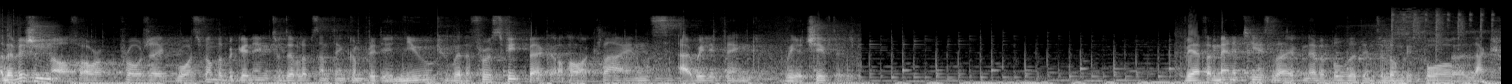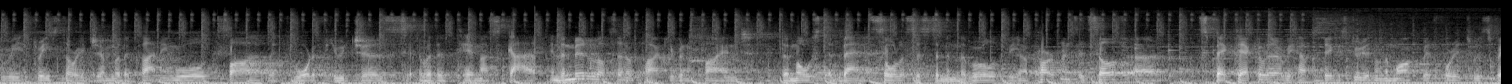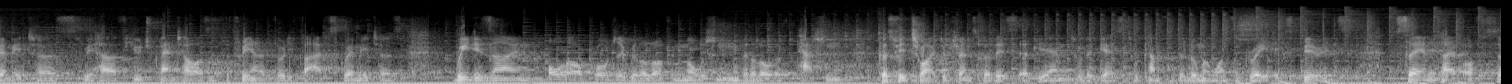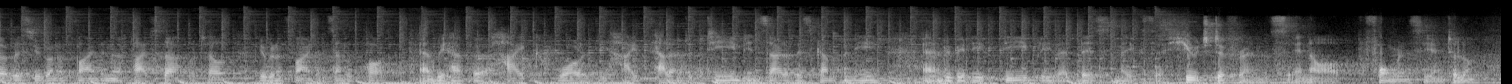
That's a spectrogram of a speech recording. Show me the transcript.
Uh, the vision of our project was from the beginning to develop something completely new. With the first feedback of our clients, I really think we achieved it. We have amenities like never built in Tulum before, a luxury three-story gym with a climbing wall, spa with water features, with a Temascal. In the middle of Central Park you're going to find the most advanced solar system in the world. The apartments itself are spectacular. We have the biggest studios on the market with 42 square meters. We have huge penthouses with 335 square meters. We design all our project with a lot of emotion, with a lot of passion, because we try to transfer this at the end to the guest who comes to the and wants a great experience. Same type of service you're going to find in a five-star hotel, you're going to find in Central Park. And we have a high quality, high talented team inside of this company and we believe deeply that this makes a huge difference in our performance here in Tulum.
